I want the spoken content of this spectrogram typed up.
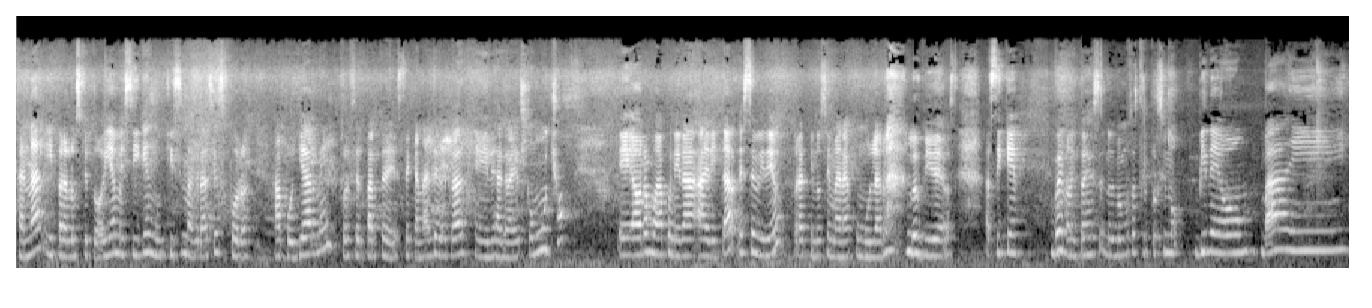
canal. Y para los que todavía me siguen, muchísimas gracias por apoyarme, por ser parte de este canal. De verdad, eh, les agradezco mucho. Eh, ahora me voy a poner a, a editar este video para que no se me van a acumular los videos. Así que, bueno, entonces nos vemos hasta el próximo video. Bye.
